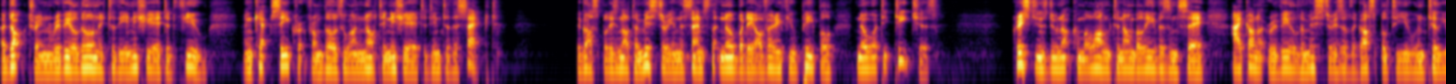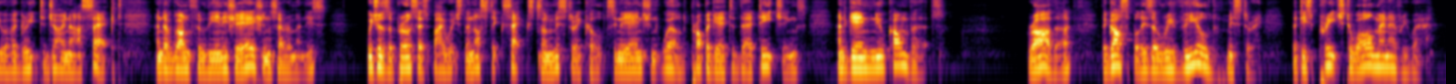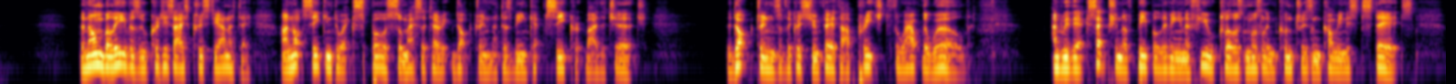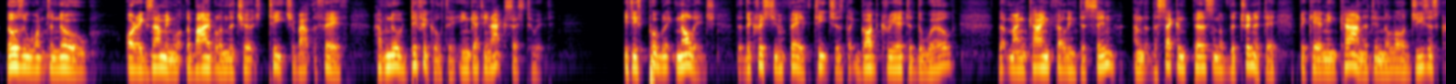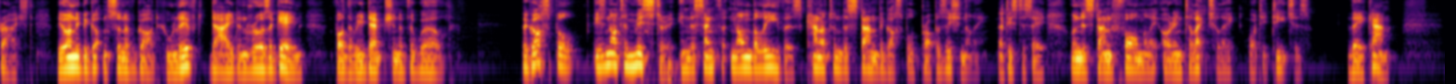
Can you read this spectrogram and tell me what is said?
a doctrine revealed only to the initiated few and kept secret from those who are not initiated into the sect. The gospel is not a mystery in the sense that nobody or very few people know what it teaches. Christians do not come along to non believers and say, I cannot reveal the mysteries of the gospel to you until you have agreed to join our sect and have gone through the initiation ceremonies, which was the process by which the Gnostic sects and mystery cults in the ancient world propagated their teachings and gained new converts. Rather, the gospel is a revealed mystery that is preached to all men everywhere. The non believers who criticize Christianity are not seeking to expose some esoteric doctrine that has been kept secret by the church. The doctrines of the Christian faith are preached throughout the world, and with the exception of people living in a few closed Muslim countries and communist states, those who want to know or examine what the Bible and the church teach about the faith have no difficulty in getting access to it. It is public knowledge that the Christian faith teaches that God created the world, that mankind fell into sin, and that the second person of the Trinity became incarnate in the Lord Jesus Christ, the only begotten Son of God, who lived, died, and rose again for the redemption of the world. The gospel is not a mystery in the sense that non believers cannot understand the gospel propositionally, that is to say, understand formally or intellectually what it teaches. They can.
